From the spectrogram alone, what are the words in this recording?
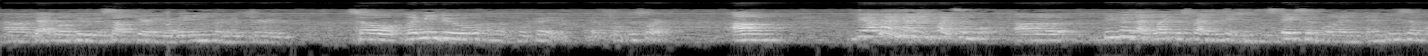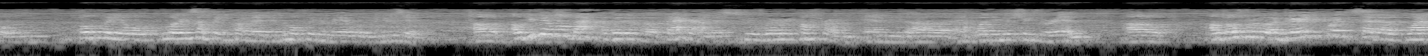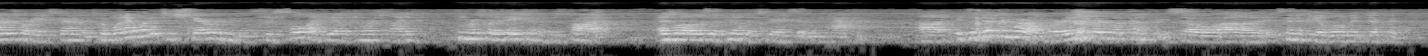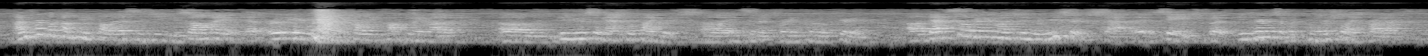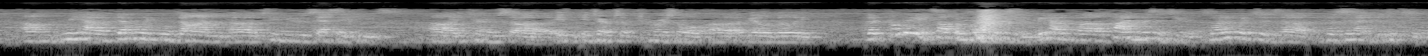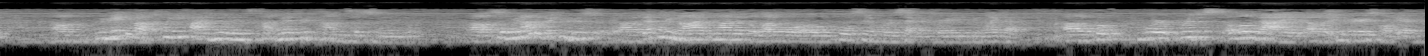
uh, that will do the self-curing or the internal curing. So let me do, uh, okay, let's hope this works. Um, the outline is actually quite simple. Because I'd like this presentation to stay simple and, and be simple. And hopefully you'll learn something from it and hopefully you'll be able to use it. Uh, I'll give you a little back, a bit of a background as to where we come from and, uh, and what industries we're in. Uh, I'll go through a very quick set of laboratory experiments, but what I wanted to share with you is this whole idea of commercialization of this product, as well as the field experience that we have. Uh, it's a different world. We're in a third world country, so uh, it's going to be a little bit different. I'm from a company called SCG. You saw my uh, earlier my colleague talking about um, the use of natural fibers uh, in cement for internal curing. Uh, that's still very much in the research uh, stage, but in terms of a commercialized product, um, we have definitely moved on to use SAPs in terms in, in, terms of commercial availability. The company itself is interesting. We have uh, five business units, one of which is uh, the cement business unit. Um, we make about 25 million metric tons of cement. Uh, so we're not a big producer, uh, definitely not not at the level of Holcim or Cemex or anything like that. Uh, but we're, we're just a little guy uh, in a very small area.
